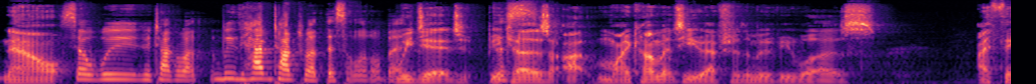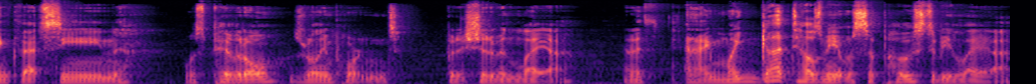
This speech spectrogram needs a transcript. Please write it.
Now so we could talk about we have talked about this a little bit. we did because I, my comment to you after the movie was, I think that scene was pivotal, was really important, but it should have been Leia, and I, and I my gut tells me it was supposed to be Leia,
